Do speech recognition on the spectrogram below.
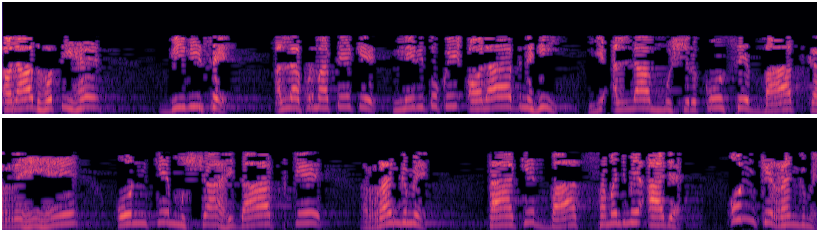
اولاد ہوتی ہے بیوی سے۔ اللہ فرماتے کہ میری تو کوئی اولاد نہیں۔ یہ اللہ مشرقوں سے بات کر رہے ہیں ان کے مشاہدات کے رنگ میں، تاکہ بات سمجھ میں آ جائے۔ ان کے رنگ میں،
